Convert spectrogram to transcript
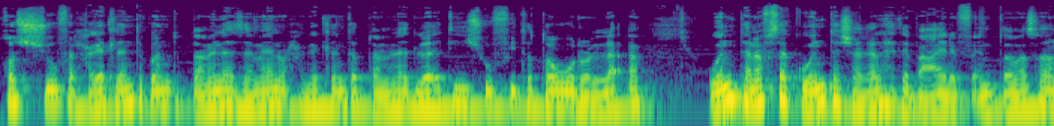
خش شوف الحاجات اللي أنت كنت بتعملها زمان والحاجات اللي أنت بتعملها دلوقتي شوف في تطور ولا لأ. وأنت نفسك وأنت شغال هتبقى عارف. أنت مثلا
